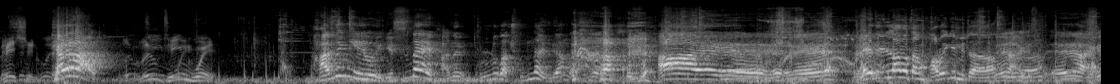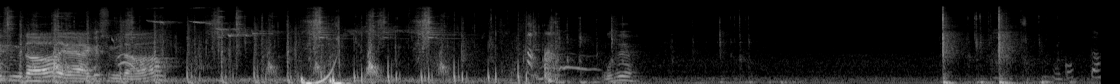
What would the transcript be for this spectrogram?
Mission clear. Get out! Blue team wins. 반응이에요, 이게 스나의 반응. blue가 존나 유리한 거 같아요. 아, 예, 예, 예, 예. red 1 남았다면 바로 이깁니다. 네, 알겠습니다. 예, 알겠습니다. 예, 알겠습니다. 오세요. 무겁다.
